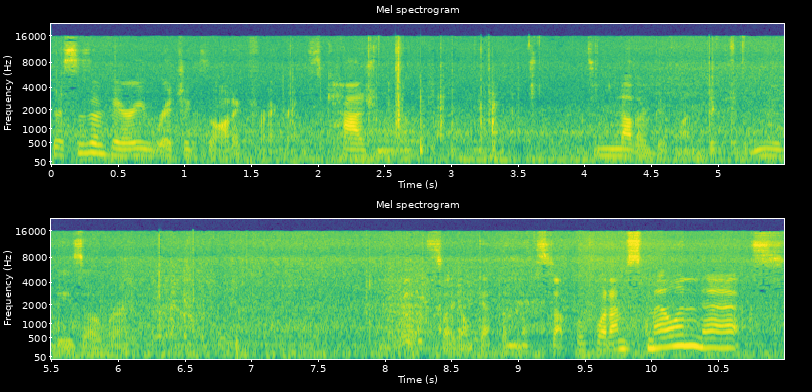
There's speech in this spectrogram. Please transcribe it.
this is a very rich exotic fragrance. Cashmere. It's another good one. Move these over so I don't get them mixed up with what I'm smelling next.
